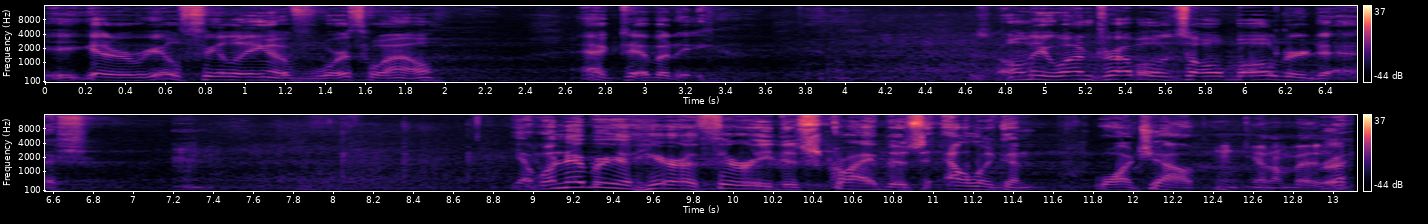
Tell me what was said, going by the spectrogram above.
you get a real feeling of worthwhile activity. There's only one trouble, it's all balderdash. Yeah, whenever you hear a theory described as elegant, watch out. You know, Right.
